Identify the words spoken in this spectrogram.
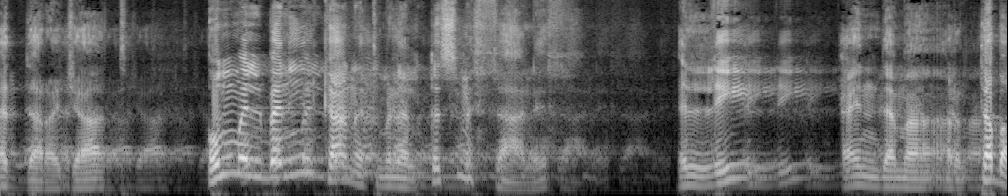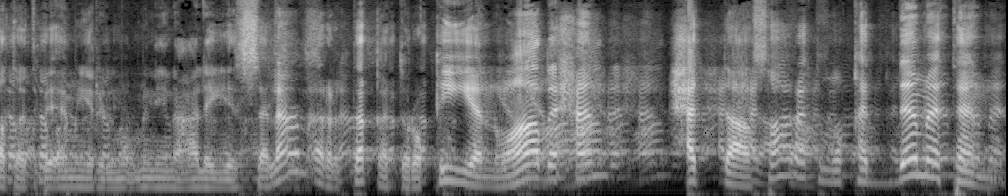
الدرجات. أم البنين كانت من القسم الثالث. اللي عندما ارتبطت بأمير المؤمنين عليه السلام ارتقت رقيا واضحا حتى صارت مقدمة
